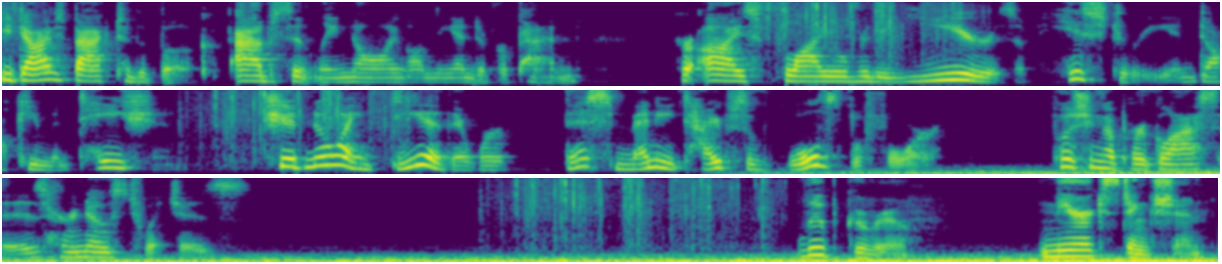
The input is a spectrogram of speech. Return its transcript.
She dives back to the book, absently gnawing on the end of her pen. Her eyes fly over the years of history and documentation. She had no idea there were this many types of wolves before. Pushing up her glasses, her nose twitches. Loup-garou. Near extinction.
